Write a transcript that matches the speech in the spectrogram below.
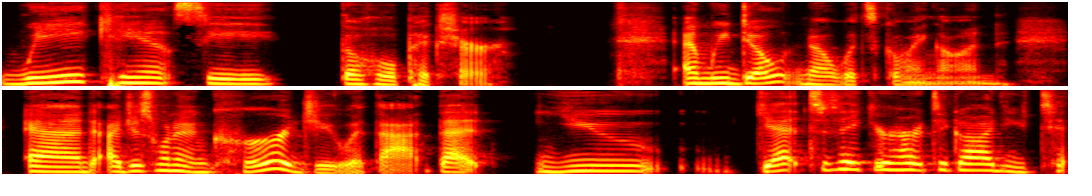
we can't see the whole picture and we don't know what's going on. And I just want to encourage you with that, that you get to take your heart to God, you t-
